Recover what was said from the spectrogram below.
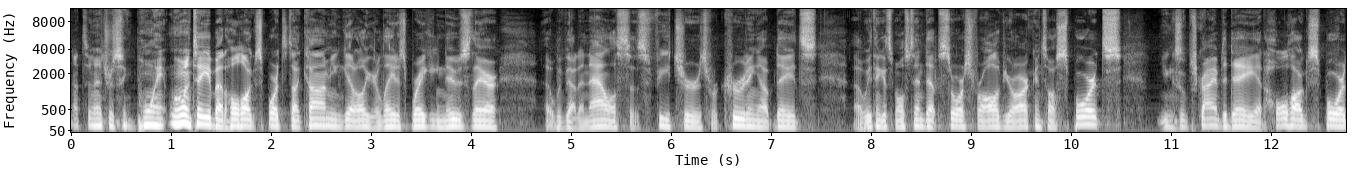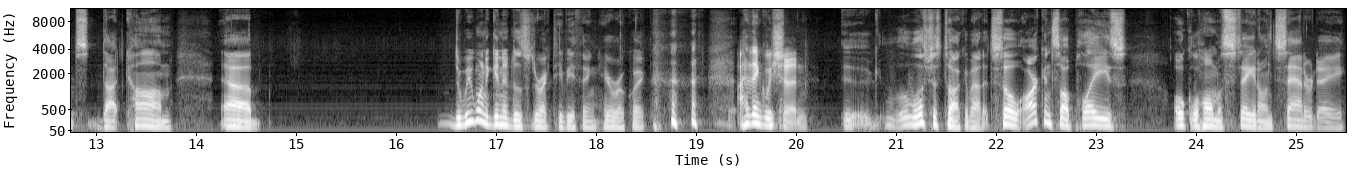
That's an interesting point. We want to tell you about wholehogsports.com. You can get all your latest breaking news there. Uh, we've got analysis, features, recruiting updates. Uh, we think it's the most in-depth source for all of your Arkansas sports. You can subscribe today at wholehogsports.com. Uh, do we want to get into this DirecTV thing here real quick? I think we should. uh, let's just talk about it. So Arkansas plays Oklahoma State on Saturday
